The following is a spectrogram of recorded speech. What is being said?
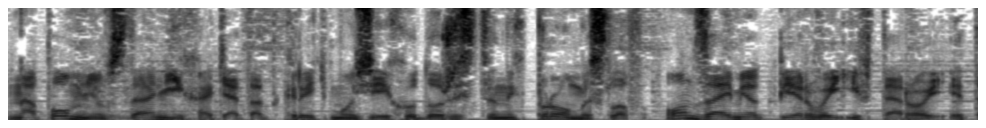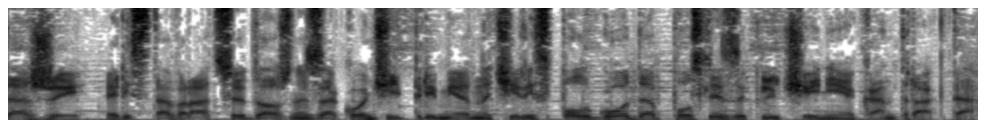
Напомню, в здании хотят открыть музей художественных промыслов. Он займет первый и второй этажи. Реставрацию должны закончить примерно через полгода после заключения контракта.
